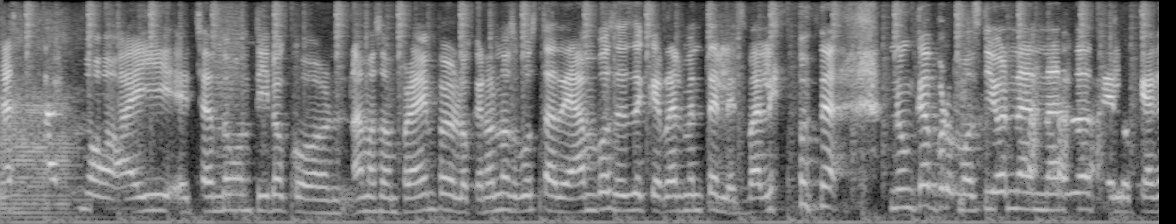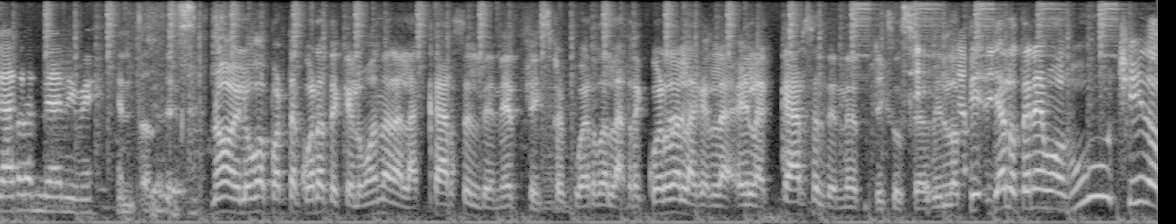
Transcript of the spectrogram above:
ya está como ahí echando un tiro con Amazon Prime, pero lo que no nos gusta de ambos es de que realmente les vale, o sea, nunca promocionan nada de lo que agarran de anime, entonces No, y luego aparte acuérdate que lo mandan a la cárcel de Netflix. Recuerda la, recuerda la, la, la cárcel de Netflix. O sea, si lo ti- ya lo tenemos. Uh, chido.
